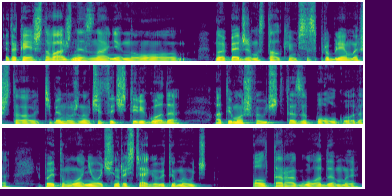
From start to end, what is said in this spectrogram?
Это, конечно, важное знание, но, но опять же мы сталкиваемся с проблемой, что тебе нужно учиться 4 года, а ты можешь выучить это за полгода. И поэтому они очень растягивают, и мы уч- полтора года мы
